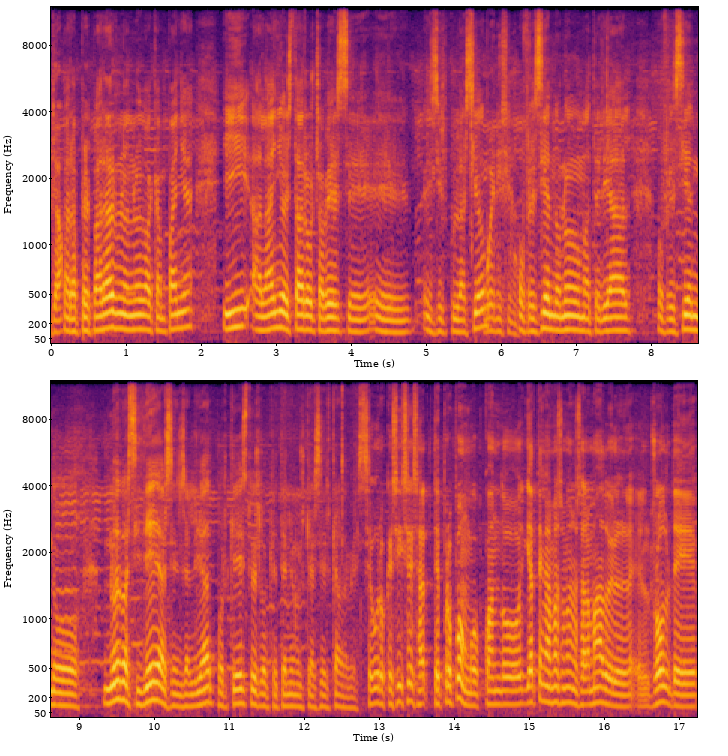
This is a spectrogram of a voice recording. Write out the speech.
Ya. para preparar una nueva campaña y al año estar otra vez eh, eh, en circulación, Buenísimo. ofreciendo nuevo material, ofreciendo nuevas ideas en realidad, porque esto es lo que tenemos que hacer cada vez. Seguro que sí, César. Te propongo, cuando ya tengas más o menos armado el, el rol de,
